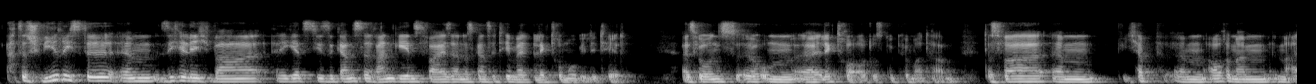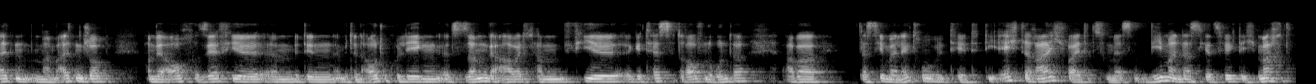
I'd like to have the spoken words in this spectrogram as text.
ach, das Schwierigste ähm, sicherlich war äh, jetzt diese ganze Rangehensweise an das ganze Thema Elektromobilität als wir uns äh, um äh, Elektroautos gekümmert haben. Das war, ähm, ich habe ähm, auch in meinem, im alten, in meinem alten Job haben wir auch sehr viel ähm, mit, den, mit den Autokollegen äh, zusammengearbeitet, haben viel äh, getestet drauf und runter. Aber das Thema Elektromobilität, die echte Reichweite zu messen, wie man das jetzt wirklich macht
